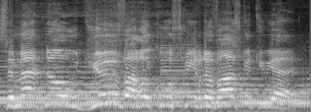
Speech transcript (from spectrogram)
C'est maintenant où Dieu va reconstruire le vase que tu es.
